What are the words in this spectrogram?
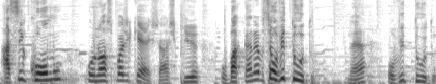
Assim como o nosso podcast. Acho que o bacana é você ouvir tudo, né? Ouvir tudo.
